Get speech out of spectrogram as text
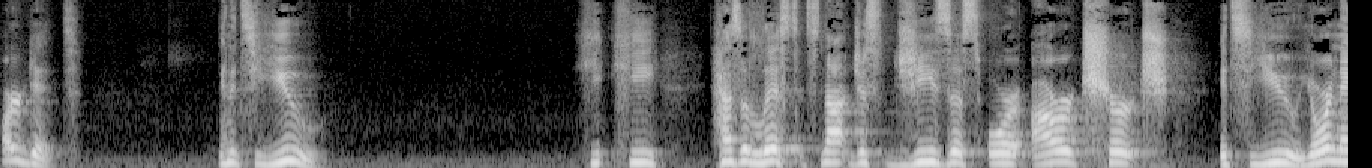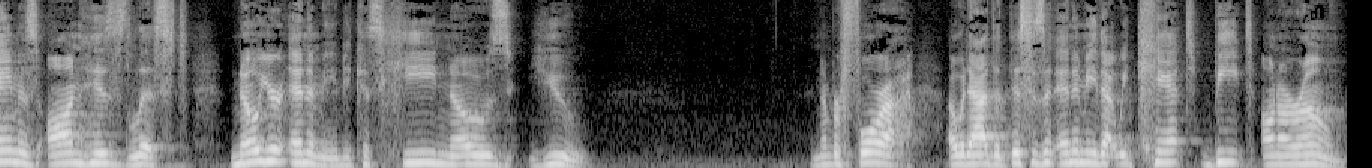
target. And it's you. He, he has a list. It's not just Jesus or our church, it's you. Your name is on his list. Know your enemy because he knows you. Number four, I would add that this is an enemy that we can't beat on our own.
